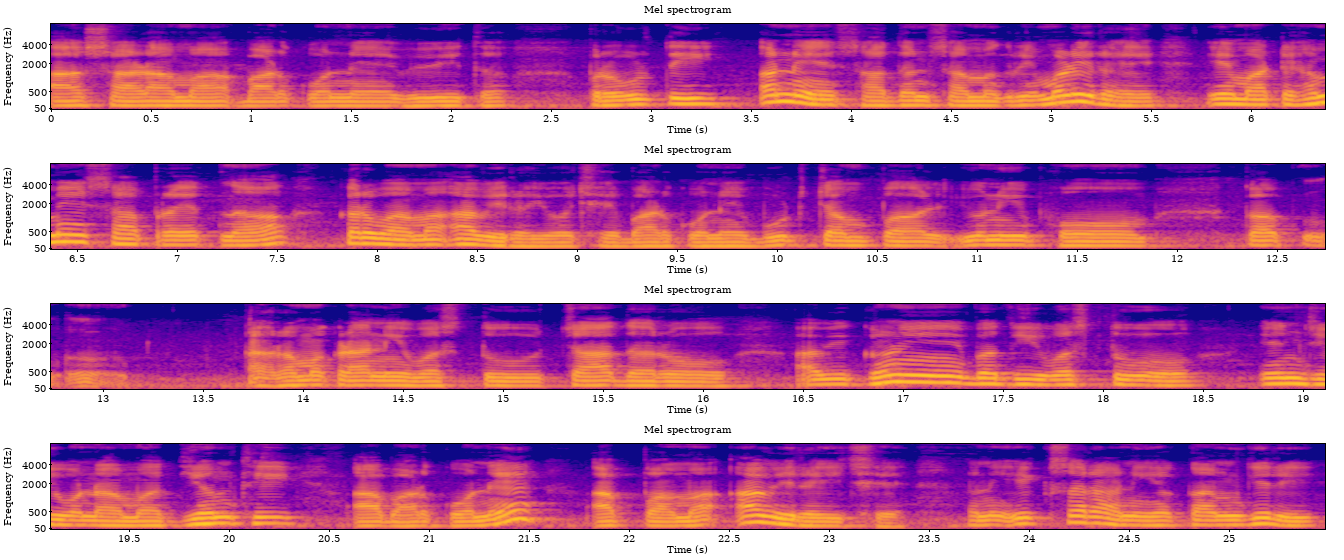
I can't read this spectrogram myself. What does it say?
આ શાળામાં બાળકોને વિવિધ પ્રવૃત્તિ અને સાધન સામગ્રી મળી રહે એ માટે હંમેશા પ્રયત્ન કરવામાં આવી રહ્યો છે. બાળકોને બૂટ ચંપલ, યુનિફોર્મ, કપ રમકડાની વસ્તુ, ચાદરો આવી ઘણી બધી વસ્તુઓ એનજીઓના માધ્યમથી આ બાળકોને આપવામાં આવી રહી છે અને એક સરાહનીય કામગીરી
